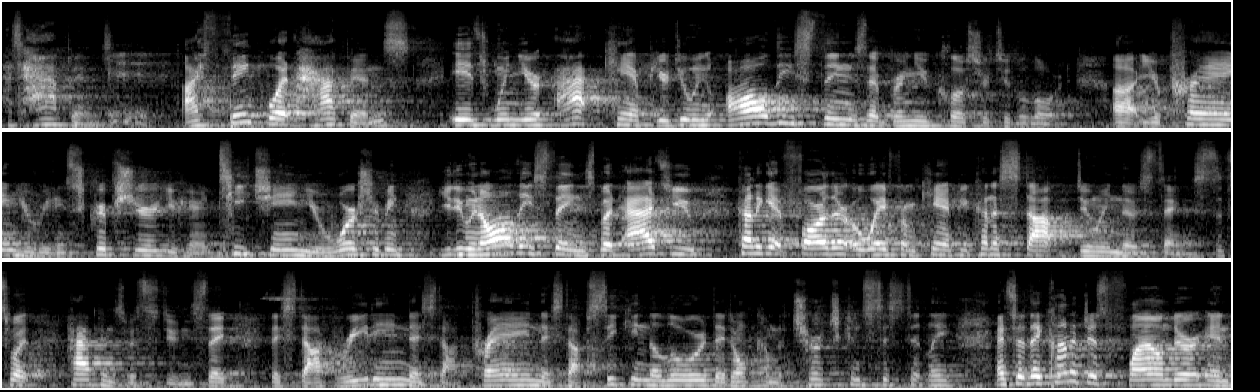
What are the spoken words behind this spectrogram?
has happened? I think what happens is when you're at camp, you're doing all these things that bring you closer to the Lord. Uh, you're praying, you're reading scripture, you're hearing teaching, you're worshiping, you're doing all these things. But as you kind of get farther away from camp, you kind of stop doing those things. That's what happens with students. They, they stop reading, they stop praying, they stop seeking the Lord, they don't come to church consistently. And so they kind of just flounder and,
